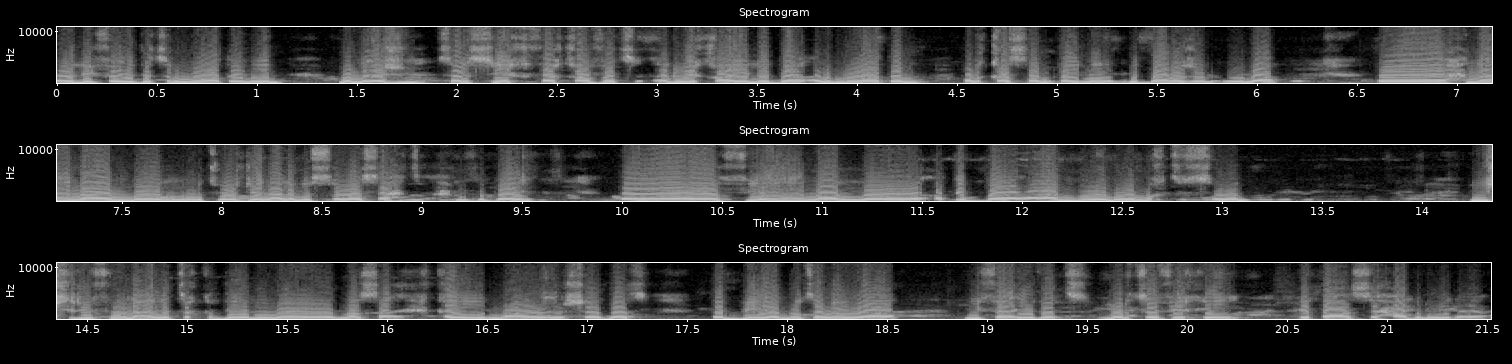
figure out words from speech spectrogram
آه، لفائدة المواطنين من أجل ترسيخ ثقافة الوقاية لدى المواطن القسنطيني بالدرجة الأولى. آه، إحنا هنا متواجدين على مستوى ساحة أحمد باي فيه هنا الاطباء عامون ومختصون. يشرفون على تقديم نصائح قيمة وإرشادات طبية متنوعة لفائدة مرتفقي قطاع الصحة بالولاية.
